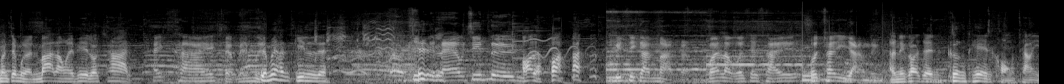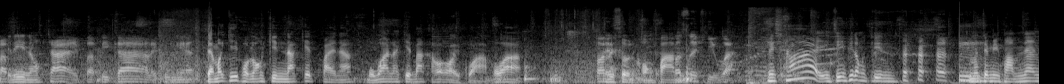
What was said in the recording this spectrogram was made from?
มันจะเหมือนบ้านเราไหมพี่รสชาติคล้ายๆแต่ไม่เหมือนยังไม่ทันกินเลย กินไปแล้วชิ้นหนึ่งอ๋อเหรอวะวิธีการหมักอะบ้านเราก็จะใช้รสชาติอีกอย่างหนึ่งอันนี้ก็จะเป็นเครื่องเทศของทางอิตาลีเนาะใช่ปาปริก้าอะไรพวกเนี้ยแต่เมื่อกี้ผมลองกินนักเก็ตไปนะผมว่านักเก็ตบ้านเขาอร่อยกว่า เพราะว่าเพราะอะไรในส่วนของความเพราะเสื้อคิวอะไม่ใช่จริงๆพี่ลองกิน มันจะมีความแน่น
